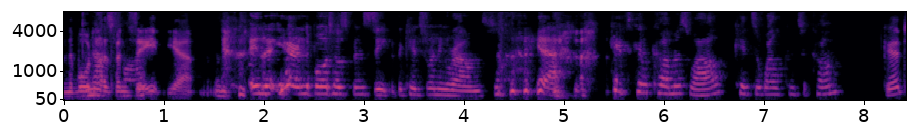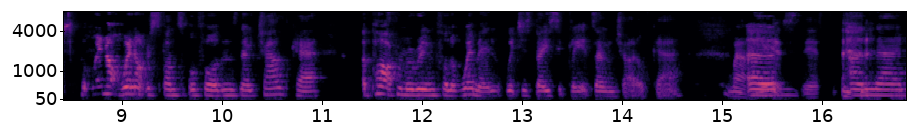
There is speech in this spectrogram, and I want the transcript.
in the board husband fine. seat. Yeah, in the yeah in the board husband seat with the kids running around. yeah, kids can come as well. Kids are welcome to come. Good, but we're not we're not responsible for them. There's no childcare apart from a room full of women, which is basically its own childcare. Wow. Um, yes, yes. and then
